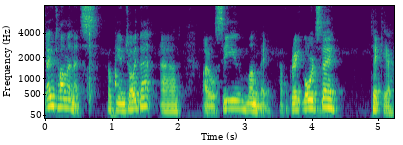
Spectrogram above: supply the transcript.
Young Tom Ennis. Hope you enjoyed that, and I will see you Monday. Have a great Lord's Day. Take care.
